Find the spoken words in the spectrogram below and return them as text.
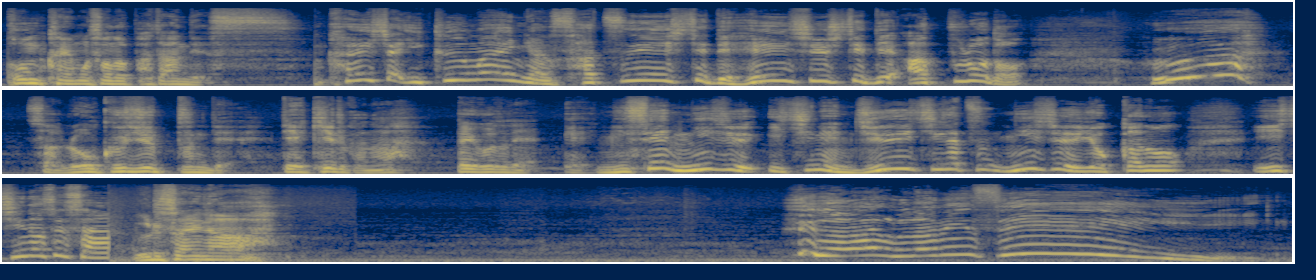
今回もそのパターンです。会社行く前には撮影してで、編集してで、アップロードふぅさあ、60分でできるかなということで、え、2021年11月24日の一ノ瀬さん、うるさいな。うわー、うなみんせー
